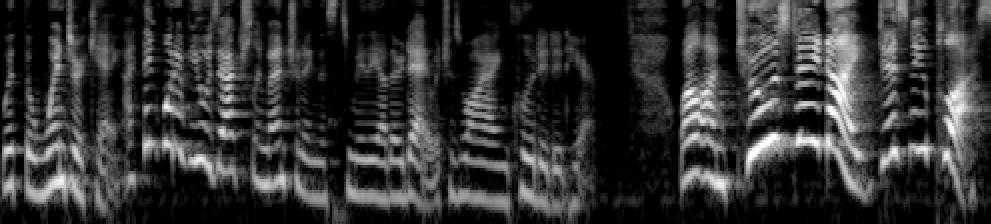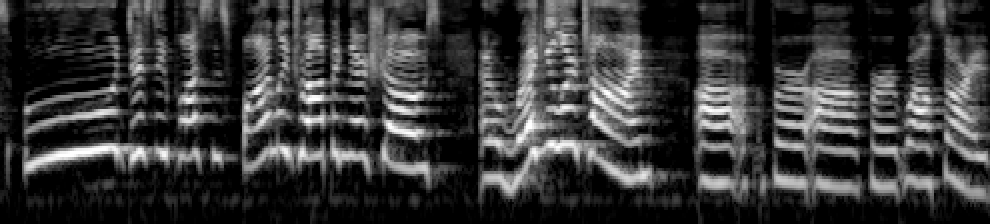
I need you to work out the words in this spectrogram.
with the Winter King. I think one of you was actually mentioning this to me the other day, which is why I included it here. Well, on Tuesday night, Disney Plus, ooh, Disney Plus is finally dropping their shows at a regular time uh, for, uh, for, well, sorry,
